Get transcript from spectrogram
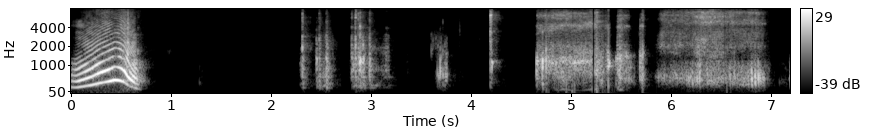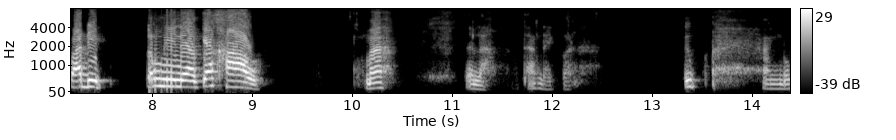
อืมปลาดิบต้องมีแนวแก้ข่าว มานั่นล่ะเอาทางไหนก่อนอึ๊บหันบ่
